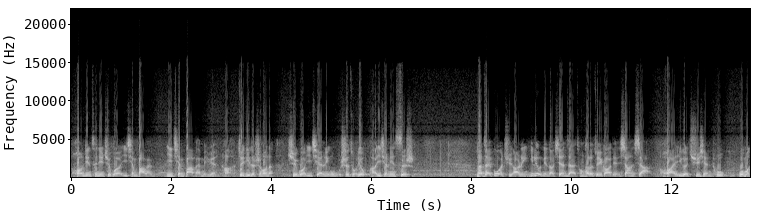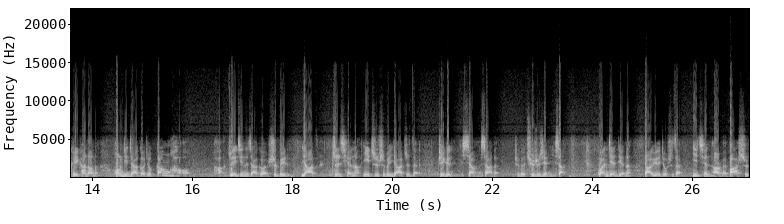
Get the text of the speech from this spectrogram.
黄金曾经去过一千八百一千八百美元啊，最低的时候呢，去过一千零五十左右啊，一千零四十。那在过去二零一六年到现在，从它的最高点向下画一个曲线图，我们可以看到呢，黄金价格就刚好。啊，最近的价格是被压，之前呢一直是被压制在这根向下的这个趋势线以下，关键点呢大约就是在一千二百八十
